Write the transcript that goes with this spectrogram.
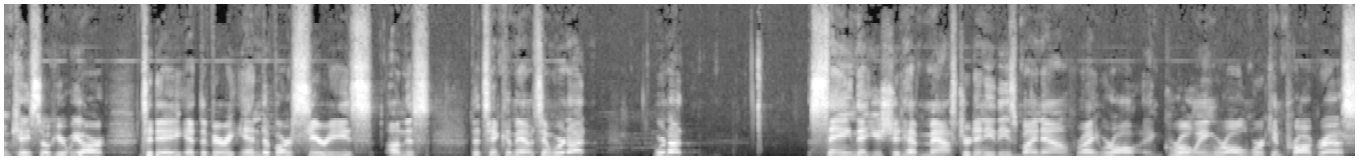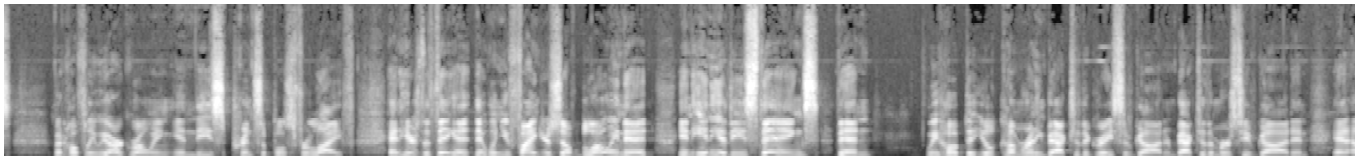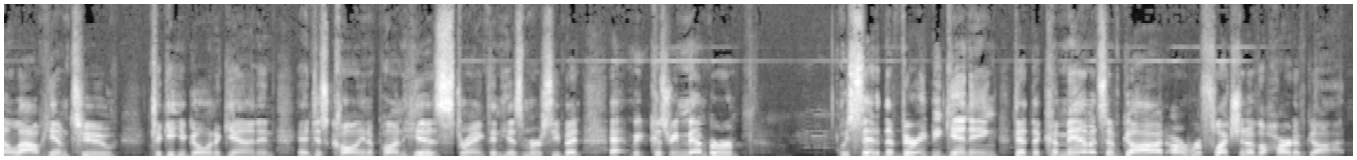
Okay, so here we are today at the very end of our series on this the 10 commandments and we're not we're not saying that you should have mastered any of these by now, right? We're all growing, we're all work in progress. But hopefully, we are growing in these principles for life. And here's the thing eh, that when you find yourself blowing it in any of these things, then we hope that you'll come running back to the grace of God and back to the mercy of God and, and allow Him to, to get you going again and, and just calling upon His strength and His mercy. But because eh, remember, we said at the very beginning that the commandments of God are a reflection of the heart of God.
